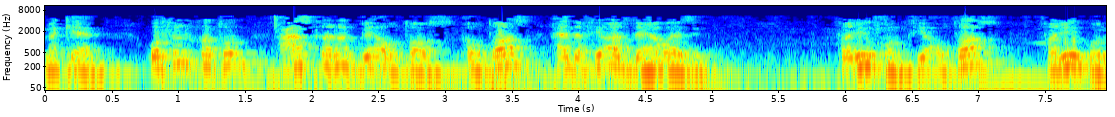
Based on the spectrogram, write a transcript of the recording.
مكان. وفرقة عسكرت بأوطاس. أوطاس هذا في أرض هوازن. فريق في أوطاس فريق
